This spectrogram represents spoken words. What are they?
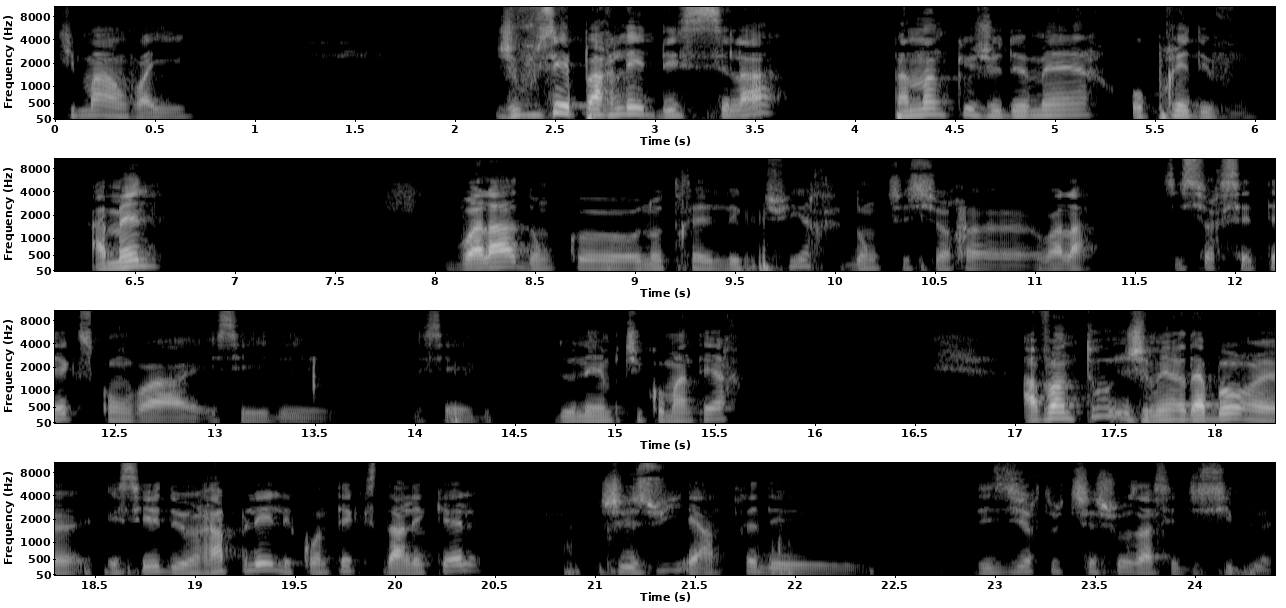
qui m'a envoyé. Je vous ai parlé de cela pendant que je demeure auprès de vous. Amen. Voilà donc euh, notre lecture. Donc c'est sur euh, voilà, c'est sur ces textes qu'on va essayer de, donner un petit commentaire. Avant tout, j'aimerais d'abord euh, essayer de rappeler les contextes dans lesquels Jésus est en train de dire toutes ces choses à ses disciples.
